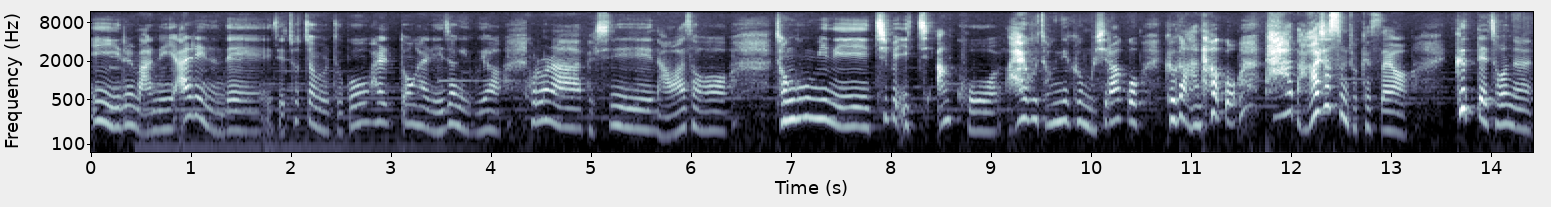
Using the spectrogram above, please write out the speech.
이 일을 많이 알리는데 이제 초점을 두고 활동할 예정이고요. 코로나 백신이 나와서 전 국민이 집에 있지 않고 아이고 정리 그거 무시하고 그거 안 하고 다 나가셨으면 좋겠어요. 그때 저는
